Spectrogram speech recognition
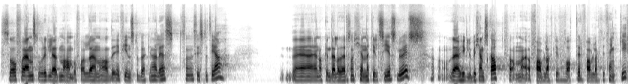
så får jeg den store gleden å anbefale en av de fineste bøkene jeg har lest den siste tida. Det er nok en del av dere som kjenner til C.S. Lewis. Det er jo hyggelig bekjentskap. Han er fabelaktig forfatter, fabelaktig tenker.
